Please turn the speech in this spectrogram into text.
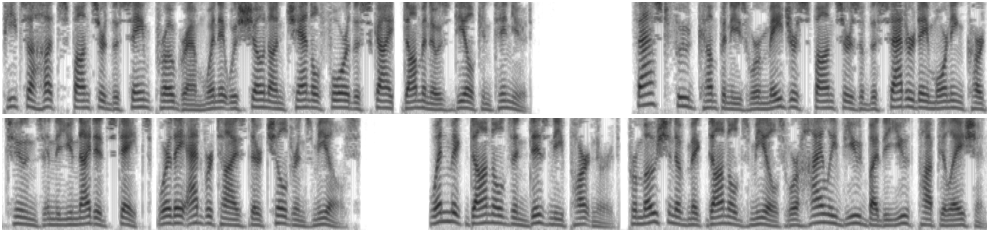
Pizza Hut sponsored the same program when it was shown on Channel 4 The Sky – Domino's deal continued. Fast food companies were major sponsors of the Saturday morning cartoons in the United States, where they advertised their children's meals. When McDonald's and Disney partnered, promotion of McDonald's meals were highly viewed by the youth population.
